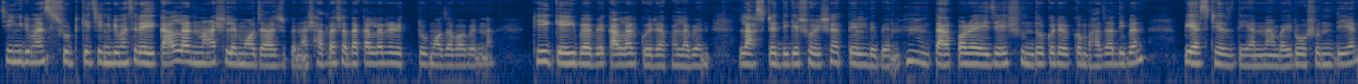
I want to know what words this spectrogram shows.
চিংড়ি মাছ, শুটকি চিংড়ি মাছের এই কালার না আসলে মজা আসবে না। সাদা সাদা কালারের একটু মজা পাবেন না। ঠিক এইভাবে কালার করে ফেলাবেন। লাস্টের দিকে সরিষার তেল দিবেন। হুম, তারপরে এই যে সুন্দর করে এরকম ভাজা দিবেন। পেঁয়াজ টেয়াজ দিয়েন না ভাই, রসুন দিয়েন।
